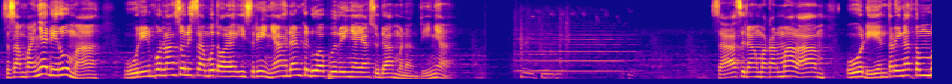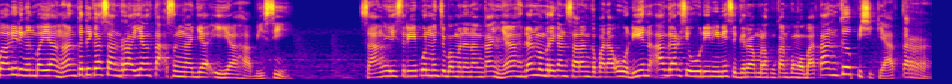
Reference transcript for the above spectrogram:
Sesampainya di rumah, Udin pun langsung disambut oleh istrinya dan kedua putrinya yang sudah menantinya. Saat sedang makan malam, Udin teringat kembali dengan bayangan ketika Sandra yang tak sengaja ia habisi. Sang istri pun mencoba menenangkannya dan memberikan saran kepada Udin agar si Udin ini segera melakukan pengobatan ke psikiater.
